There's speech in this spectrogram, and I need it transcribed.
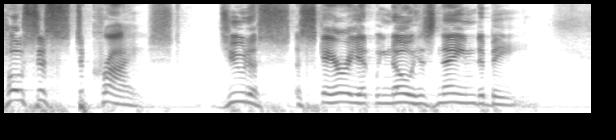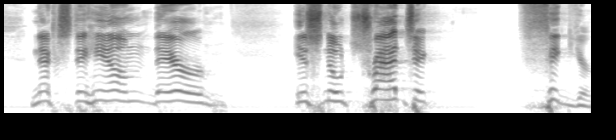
closest to Christ. Judas Iscariot, we know his name to be. Next to him, there is no tragic figure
